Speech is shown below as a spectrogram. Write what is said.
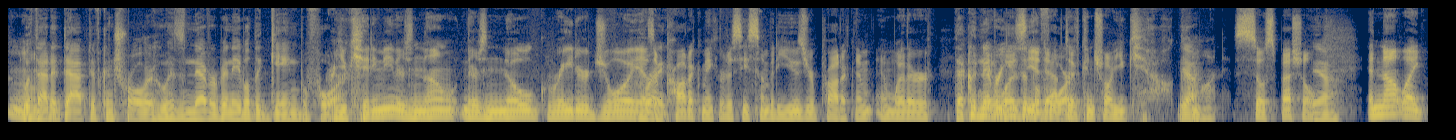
with that mm-hmm. adaptive controller who has never been able to game before. Are you kidding me? There's no there's no greater joy as Right. a product maker to see somebody use your product and, and whether That could never it was use it the before. adaptive controller. You oh, Yeah. come on, it's so special. Yeah. and not like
